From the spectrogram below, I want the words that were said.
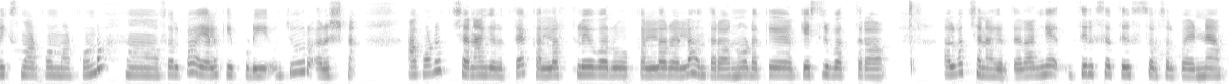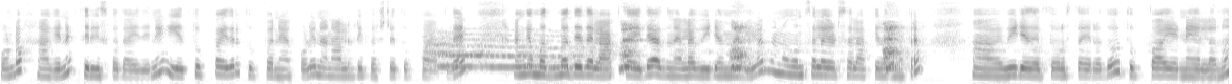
ಮಿಕ್ಸ್ ಮಾಡ್ಕೊಂಡು ಮಾಡಿಕೊಂಡು ಸ್ವಲ್ಪ ಏಲಕ್ಕಿ ಪುಡಿ, ಒಂಚೂರು ಅರಿಶಿನ ಹಾಕ್ಕೊಂಡು ಚೆನ್ನಾಗಿರುತ್ತೆ. ಕಲ್ಲರ್ ಫ್ಲೇವರು ಕಲ್ಲರೆಲ್ಲ ಒಂಥರ ನೋಡೋಕ್ಕೆ ಕೇಸರಿ ಭಾತ್ ಥರ ಅಲ್ವಾ ಚೆನ್ನಾಗಿರುತ್ತೆ. ಹಂಗೆ ತಿರುಗ್ಸ ತಿರುಗಿಸಿ ಸ್ವಲ್ಪ ಸ್ವಲ್ಪ ಎಣ್ಣೆ ಹಾಕ್ಕೊಂಡು ಹಾಗೆಯೇ ತಿರುಗಿಸ್ಕೊತಾ ಇದ್ದೀನಿ. ತುಪ್ಪ ಇದ್ದರೆ ತುಪ್ಪನೇ ಹಾಕ್ಕೊಳ್ಳಿ. ನಾನು ಆಲ್ರೆಡಿ ಫಸ್ಟೇ ತುಪ್ಪ ಹಾಕಿದೆ. ಹಾಗೆ ಮಧ್ಯ ಮಧ್ಯದಲ್ಲಿ ಹಾಕ್ತಾ ಇದ್ದೆ. ಅದನ್ನೆಲ್ಲ ವೀಡಿಯೋ ಮಾಡಲಿಲ್ಲ. ನಾನು ಒಂದು ಸಲ ಎರಡು ಸಲ ಹಾಕಿರೋದು ಮಾತ್ರ ವೀಡಿಯೋದಲ್ಲಿ ತೋರಿಸ್ತಾ ಇರೋದು ತುಪ್ಪ, ಎಣ್ಣೆ ಎಲ್ಲನೂ.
